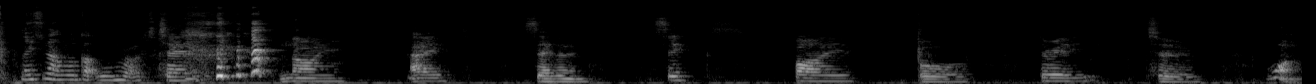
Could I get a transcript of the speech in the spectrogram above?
At least now we've got one right. Ten, nine, eight, seven, six, five, four, three, two, one.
